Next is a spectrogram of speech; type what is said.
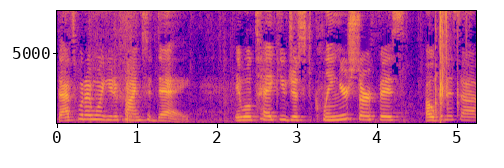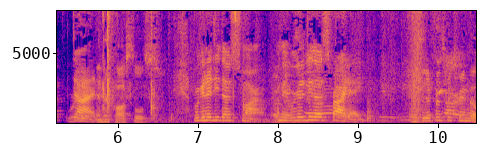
That's what I want you to find today. It will take you just clean your surface, open this up, Where done. the intercostals. We're going to do those tomorrow. I mean, we're going to do those Friday. What's the difference between the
